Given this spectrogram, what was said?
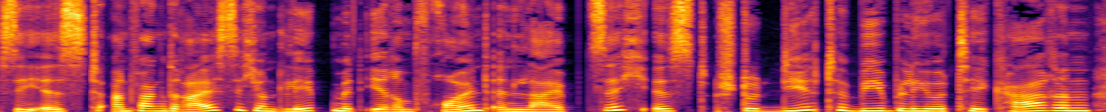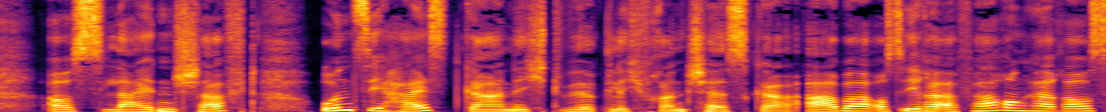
Sie ist Anfang 30 und lebt mit ihrem Freund in Leipzig, ist studierte Bibliothekarin aus Leidenschaft und sie heißt gar nicht wirklich Francesca, aber aus ihrer Erfahrung heraus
